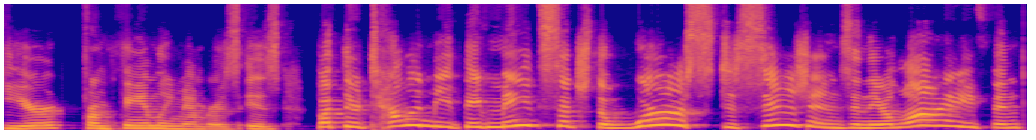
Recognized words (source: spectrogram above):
hear from family members is, but they're telling me they've made such the worst decisions in their life and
